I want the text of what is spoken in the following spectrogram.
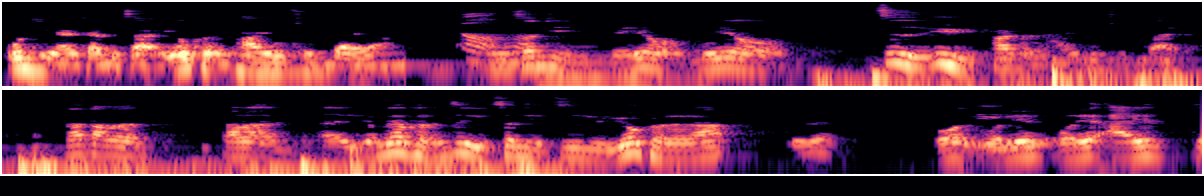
问题还在不在？有可能它还是存在的。嗯，身体没有没有治愈，它可能还是存在的。那当然。当然，呃，有没有可能自己身体治愈？有可能啊，对不对？我我连我连癌得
